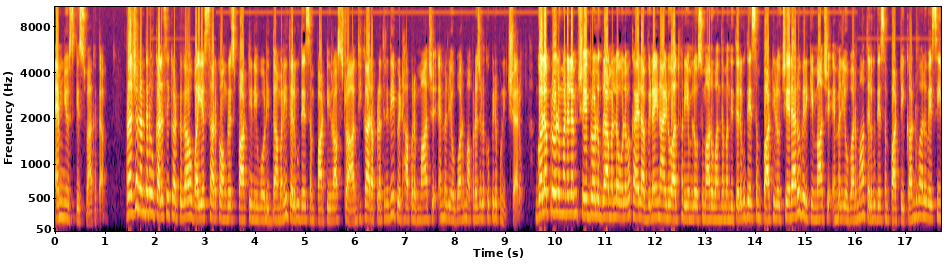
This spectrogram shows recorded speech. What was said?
ఎం న్యూస్కి స్వాగతం. ప్రజలందరూ కలిసికట్టుగా వైఎస్ఆర్ కాంగ్రెస్ పార్టీని ఓడిద్దామని తెలుగుదేశం పార్టీ రాష్ట్ర అధికార ప్రతినిధి పిఠాపురం మాజీ ఎమ్మెల్యే వర్మ ప్రజలకు పిలుపునిచ్చారు. గొల్లప్రోలు మండలం చేబ్రోలు గ్రామంలో ఉలవకాయల వినయ్ నాయుడు ఆధ్వర్యంలో సుమారు వంద మంది తెలుగుదేశం పార్టీలో చేరారు. వీరికి మాజీ ఎమ్మెల్యే వర్మ తెలుగుదేశం పార్టీ కండువాలు వేసి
